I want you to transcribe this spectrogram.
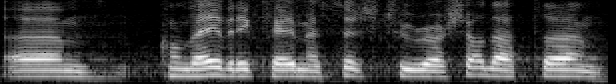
um, convey a very clear message to Russia that um,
